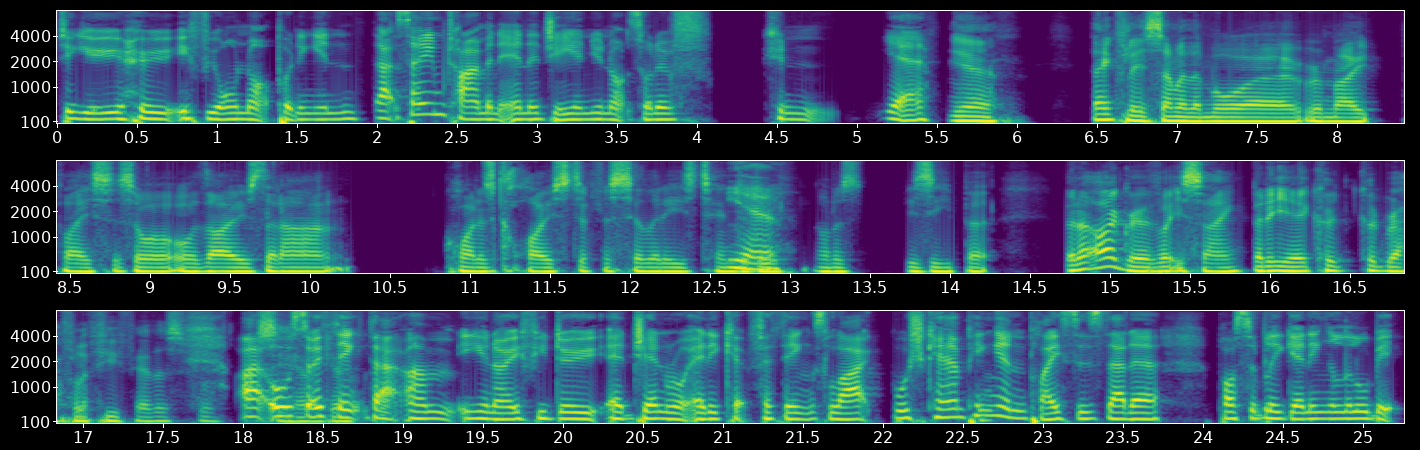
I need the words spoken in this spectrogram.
to you who if you're not putting in that same time and energy and you're not sort of can yeah Yeah. Thankfully, some of the more uh, remote places or, or those that aren't quite as close to facilities tend Yeah. to be not as busy. But but I agree with what you're saying. But yeah, it could could ruffle a few feathers. We'll I also goes. think that um, you know, if you do a general etiquette for things like bush camping and places that are possibly getting a little bit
